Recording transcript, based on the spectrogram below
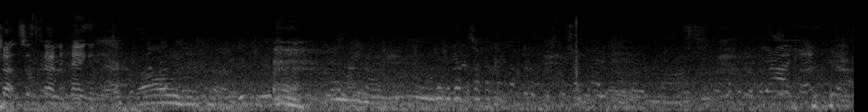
So slingshot's just kind of hanging there. Oh, my God. Yeah,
